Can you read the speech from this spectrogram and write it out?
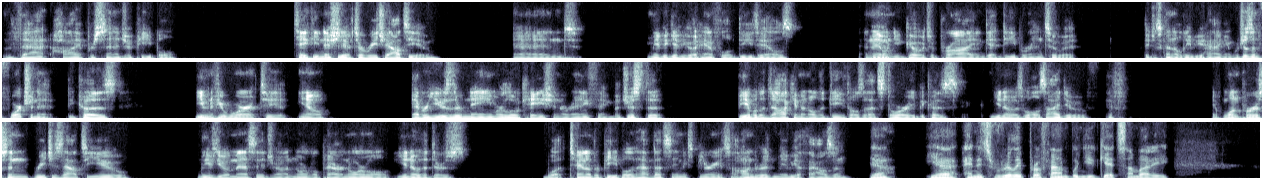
that high percentage of people take the initiative to reach out to you and maybe give you a handful of details. And then Yeah. when you go to pry and get deeper into it, they just kind of leave you hanging, which is unfortunate because even if you weren't to, you know, ever use their name or location or anything, but just to be able to document all the details of that story, because you know as well as I do, if if one person reaches out to you leaves you a message on normal paranormal, you know that there's what 10 other people that have that same experience, 100, maybe a thousand. Yeah. Yeah. And it's really profound when you get somebody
